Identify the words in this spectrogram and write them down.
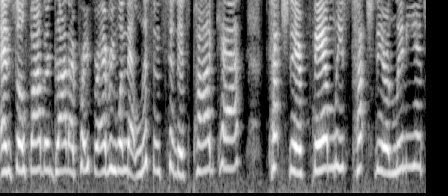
And so, Father God, I pray for everyone that listens to this podcast, touch their families, touch their lineage.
